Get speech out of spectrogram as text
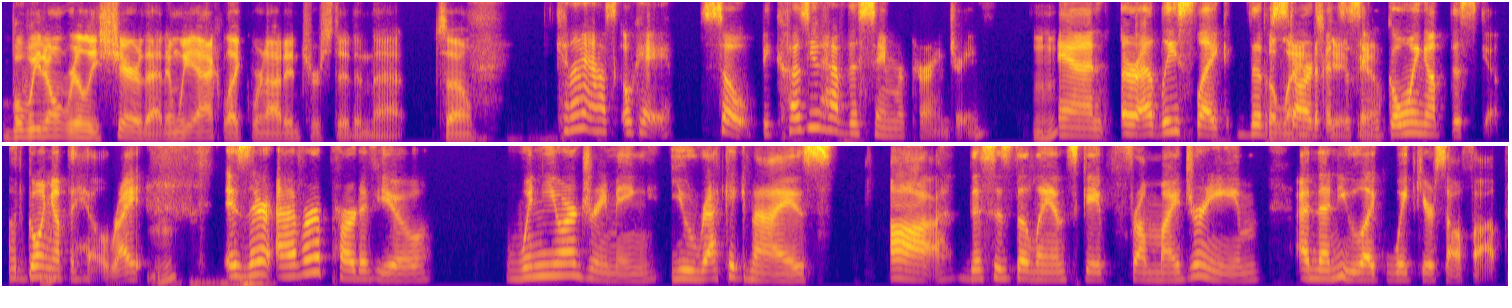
But we don't really share that and we act like we're not interested in that. So can I ask? Okay, so because you have the same recurring dream, Mhm. and or at least like the, The start of it's the same, yeah. going up the skill, going Mhm. up the hill, right? Mhm. Is there ever a part of you when you are dreaming, you recognize, ah, this is the landscape from my dream, and then you like wake yourself up?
